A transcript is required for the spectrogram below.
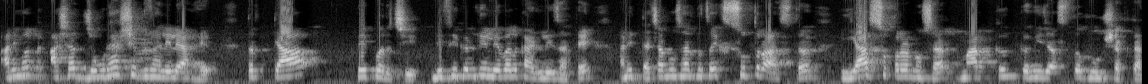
आणि मग अशा जेवढ्या शिफ्ट झालेल्या आहेत तर त्या पेपरची डिफिकल्टी लेवल काढली जाते. आणि त्याच्यानुसार त्याचं एक सूत्र असतं. या सूत्रानुसार मार्क कमी जास्त होऊ शकतात.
